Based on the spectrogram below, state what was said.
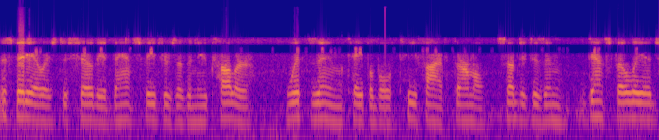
This video is to show the advanced features of the new color with zoom capable T5 thermal. Subject is in dense foliage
